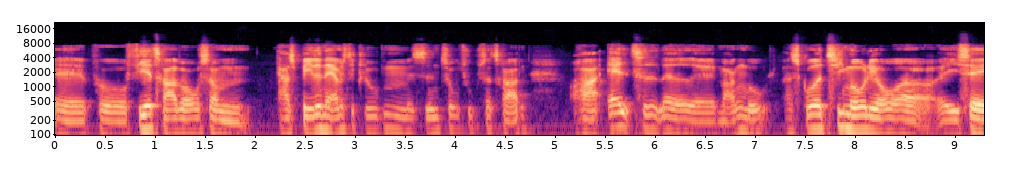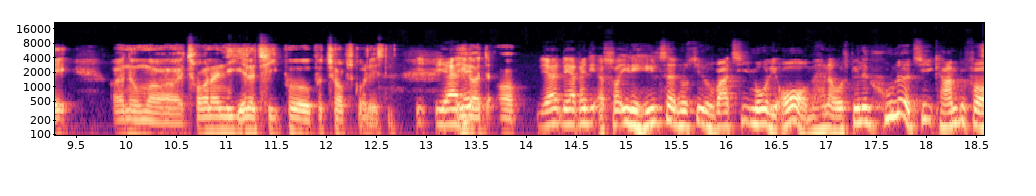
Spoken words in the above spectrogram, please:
øh, på 34 år, som har spillet nærmest i klubben siden 2013, og har altid lavet øh, mange mål. Han scorede 10 mål i år i CA, og nummer, jeg tror han er 9 eller 10 på, på topscore-listen. Ja, det, og, og, ja, det er rigtigt. Og så i det hele taget, nu siger du bare 10 mål i år, men han har jo spillet 110 kampe for,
